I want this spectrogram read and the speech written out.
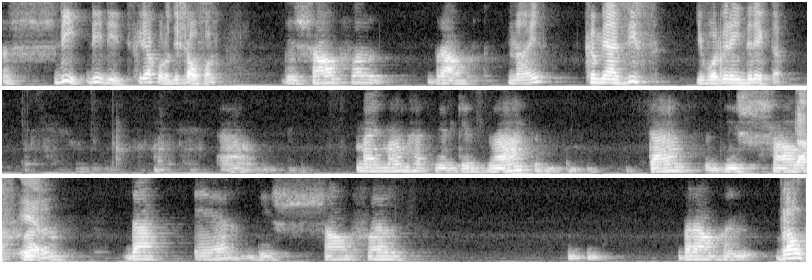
Sch- Di, di, di, scrie acolo, di Schaufel. die Schaufel braucht. Nein, că mi-a zis. E vorbirea indirectă. Äh, mein Mann hat mir gesagt, dass die Schaufel, Dass er? dass er die Schaufel brauchen, Brauch,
